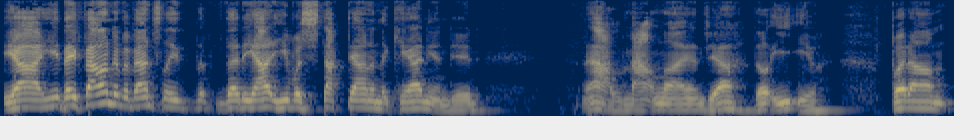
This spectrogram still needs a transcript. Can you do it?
Yeah he they found him eventually that he had he was stuck down in the canyon dude Ah, mountain lions, yeah, they'll eat you. But um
